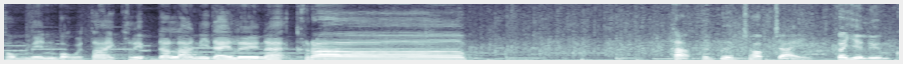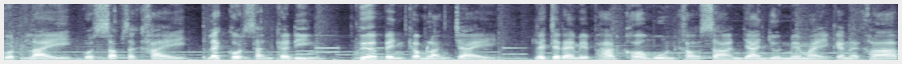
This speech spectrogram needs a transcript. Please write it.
คอมเมนต์บอกไว้ใต้คลิปด้านล่างนี้ได้เลยนะครับ หากเพื่อนๆชอบใจก็อย่าลืมกดไลค์กด Subscribe และกดสั่นกระดิ่ง เพื่อเป็นกำลังใจ และจะได้ไม่พลาดข้อมูลข่าวสารยานยนต์ใหม่ๆกันนะครับ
